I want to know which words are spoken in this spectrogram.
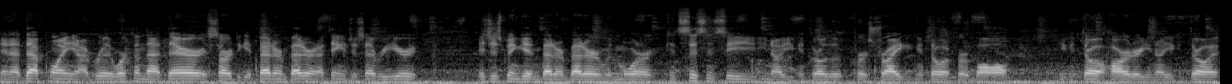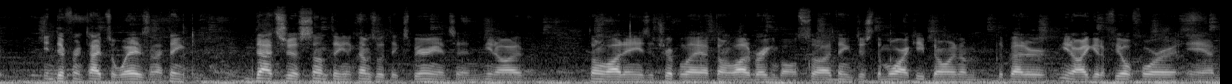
And at that point, you know, I've really worked on that there. It started to get better and better, and I think just every year it's just been getting better and better with more consistency. You know, you can throw the for a strike, you can throw it for a ball, you can throw it harder. You know, you can throw it in different types of ways, and I think that's just something that comes with experience. And you know, I've thrown a lot of innings at AAA. I've thrown a lot of breaking balls, so I think just the more I keep throwing them, the better. You know, I get a feel for it, and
